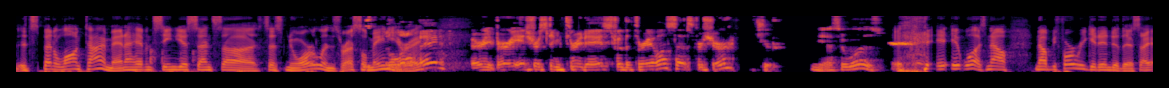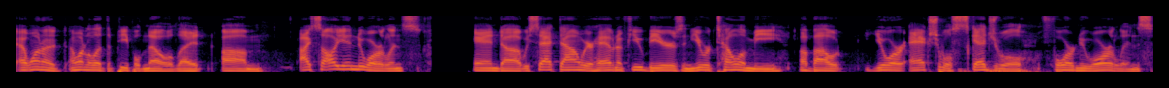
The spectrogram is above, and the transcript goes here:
it's been a long time, man. I haven't seen you since uh, since New Orleans WrestleMania, right? Bit. Very, very interesting three days for the three of us. That's for sure. Sure. Yes, it was. it, it, was. Now, now, before we get into this, I want to I want to let the people know that um, I saw you in New Orleans, and uh, we sat down. We were having a few beers, and you were telling me about your actual schedule for New Orleans.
